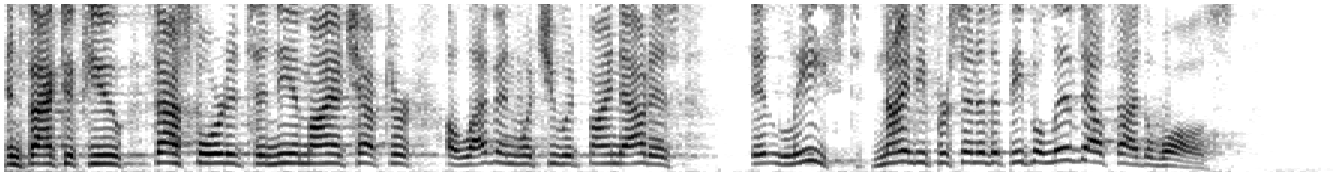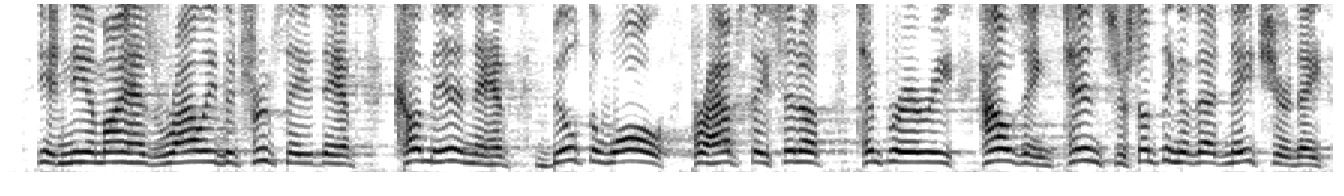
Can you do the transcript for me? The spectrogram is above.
In fact, if you fast forwarded to Nehemiah chapter 11, what you would find out is at least 90% of the people lived outside the walls. Nehemiah has rallied the troops. They, they have come in. They have built the wall. Perhaps they set up temporary housing, tents, or something of that nature. They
